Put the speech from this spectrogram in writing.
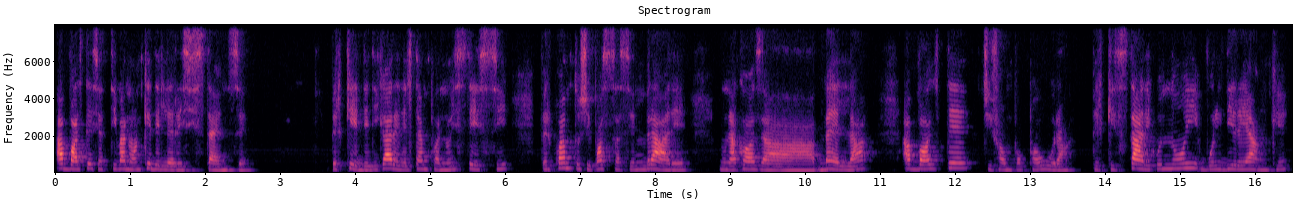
a volte si attivano anche delle resistenze, perché dedicare del tempo a noi stessi, per quanto ci possa sembrare una cosa bella, a volte ci fa un po' paura, perché stare con noi vuol dire anche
